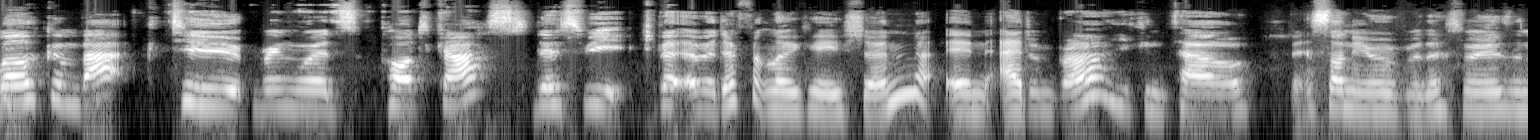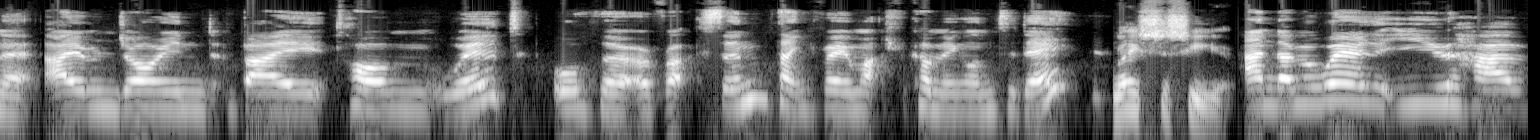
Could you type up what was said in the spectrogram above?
Welcome back to Ringwood's podcast. This week, a bit of a different location in Edinburgh. You can tell a bit sunny over this way, isn't it? I am joined by Tom Wood, author of Ruxton. Thank you very much for coming on today. Nice to see you. And I'm aware that you have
